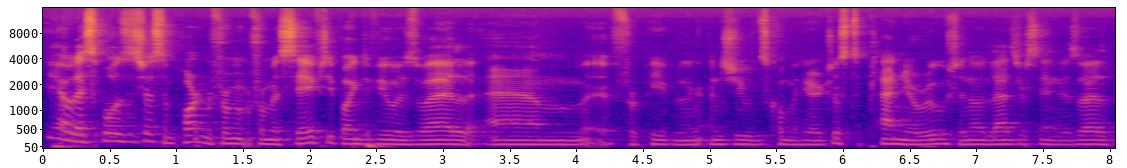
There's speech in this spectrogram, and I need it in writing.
Yeah, well, I suppose it's just important from from a safety point of view as well, um, for people and students coming here, just to plan your route. I know the lads are saying as well.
